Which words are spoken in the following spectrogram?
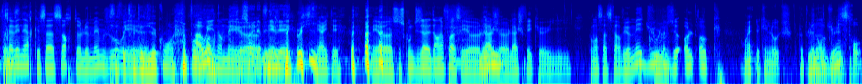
très vénère que ça sorte le même Il jour. fait et, traiter de euh, vieux con. pauvre Ah oui, non mais façon, il avait mérité, Oui. mérité. Mais euh, c'est ce qu'on disait la dernière fois, c'est euh, l'âge, oui. l'âge fait qu'il commence à se faire vieux. Mais du Cool. coup, The Old Oak Ouais. de Ken Loach, le nom du bistrot,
